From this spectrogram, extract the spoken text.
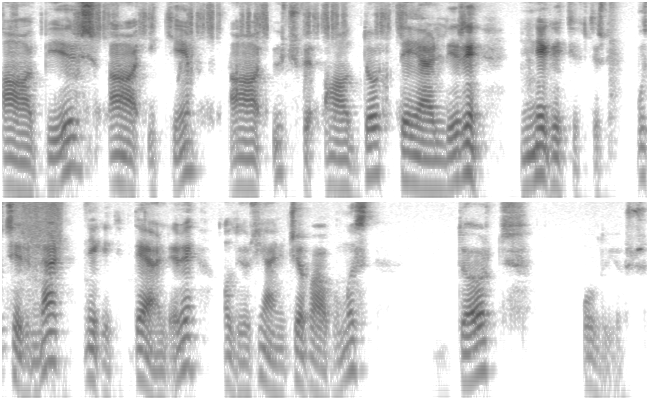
A1, A2, A3 ve A4 değerleri negatiftir. Bu terimler negatif değerleri alıyor. Yani cevabımız 4 oluyor.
